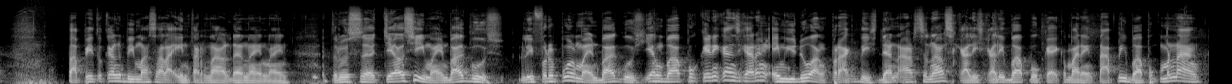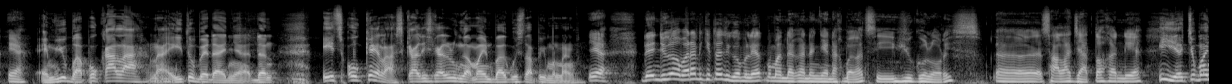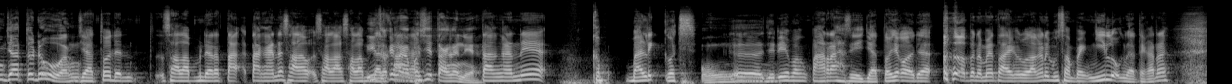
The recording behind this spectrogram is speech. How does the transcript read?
Tapi itu kan lebih masalah internal dan lain-lain. Terus eh, Chelsea main bagus, Liverpool main bagus. Yang bapuk ini kan sekarang MU doang praktis dan Arsenal sekali-sekali bapuk kayak kemarin. Tapi bapuk menang. Iya. MU bapuk kalah. Nah itu bedanya dan it's okay lah sekali-sekali lu nggak main bagus tapi menang. Iya, dan juga kemarin kita juga melihat pemandangan yang enak banget si Hugo Loris Eh, salah jatuh kan dia. Iya cuman jatuh doang. Jatuh dan salah mendarat ta- tangannya salah salah salah itu mendarat kenapa tangan. sih tangan ya? Tangannya kebalik coach. Oh. Eh, jadi emang parah sih jatuhnya kalau ada apa namanya tayangan ulangan gue sampai ngilu ngeliatnya karena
